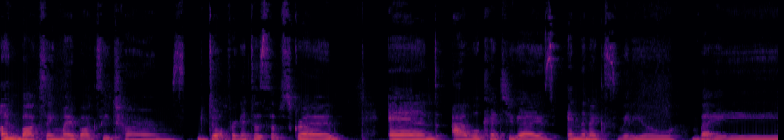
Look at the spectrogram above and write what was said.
unboxing my BoxyCharms. Don't forget to subscribe, and I will catch you guys in the next video. Bye!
